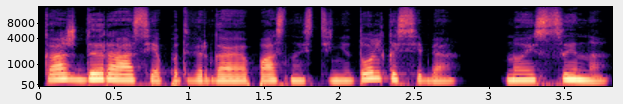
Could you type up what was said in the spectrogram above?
Каждый раз я подвергаю опасности не только себя, но и сына.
